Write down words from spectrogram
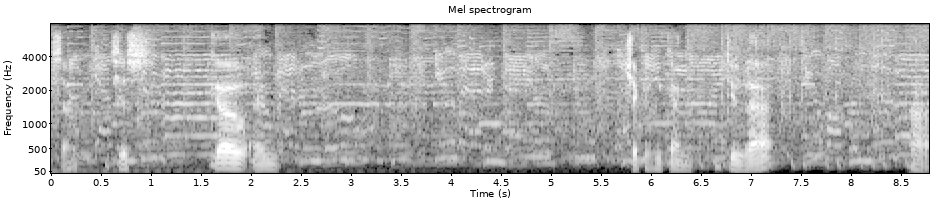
So just go and check if we can do that. Uh,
